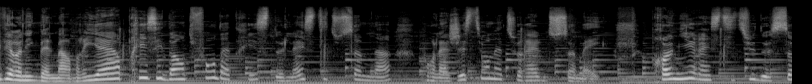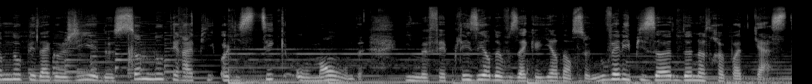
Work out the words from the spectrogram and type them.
Véronique Bellemare-Brière, présidente fondatrice de l'Institut Somna pour la gestion naturelle du sommeil, premier institut de somnopédagogie et de somnothérapie holistique au monde. Il me fait plaisir de vous accueillir dans ce nouvel épisode de notre podcast.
